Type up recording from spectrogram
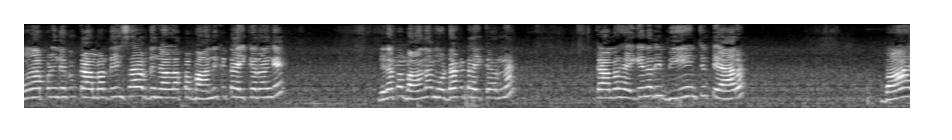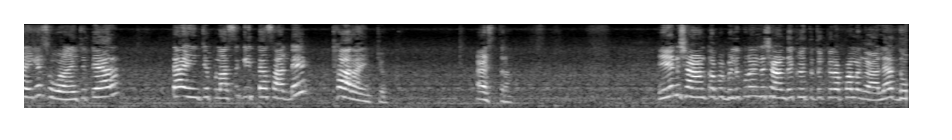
ਹੁਣ ਆਪਣੀ ਦੇਖੋ ਕਮਰ ਦੇ ਹਿਸਾਬ ਦੇ ਨਾਲ ਆਪਾਂ ਬਾਹਾਂ ਦੀ ਕਟਾਈ ਕਰਾਂਗੇ। ਜਿਹੜਾ ਆਪਾਂ ਬਾਹਾਂ ਦਾ ਮੋਢਾ ਕਟਾਈ ਕਰਨਾ, ਕਮਰ ਹੈਗੀ ਇਹਨਾਂ ਦੀ 20 ਇੰਚ ਤਿਆਰ, ਬਾਹ ਹੈਗੇ 16 ਇੰਚ ਤਿਆਰ 2.5 ਇੰਚ ਪਲੱਸ ਕੀਤਾ 18.5 ਇੰਚ। ਇਸ ਤਰ੍ਹਾਂ। ਇਹ ਨਿਸ਼ਾਨ ਤਾਂ ਆਪਾਂ ਬਿਲਕੁਲ ਇਹ ਨਿਸ਼ਾਨ ਦੇਖੋ, ਇੱਥੇ ਤੱਕ ਆਪਾਂ ਲਗਾ ਲਿਆ। 2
